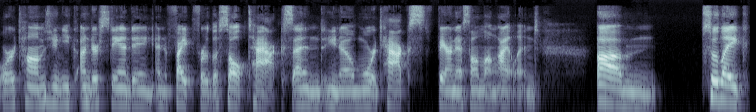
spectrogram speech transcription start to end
or Tom's unique understanding and fight for the SALT tax and, you know, more tax fairness on Long Island. Um, so, like,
